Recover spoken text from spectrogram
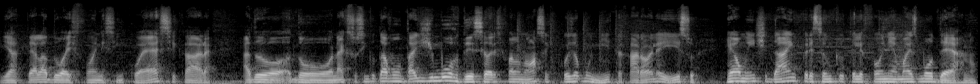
e a tela do iPhone 5S, cara, a do, do Nexus 5 dá vontade de morder. Você olha e fala, nossa, que coisa bonita, cara, olha isso. Realmente dá a impressão que o telefone é mais moderno.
